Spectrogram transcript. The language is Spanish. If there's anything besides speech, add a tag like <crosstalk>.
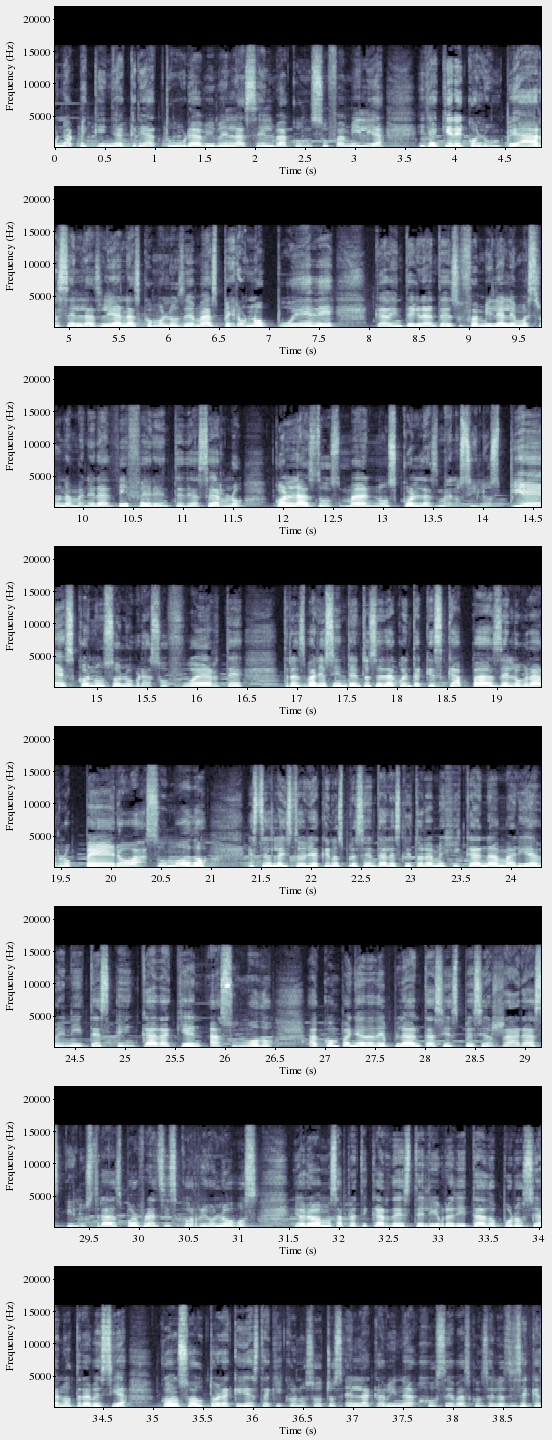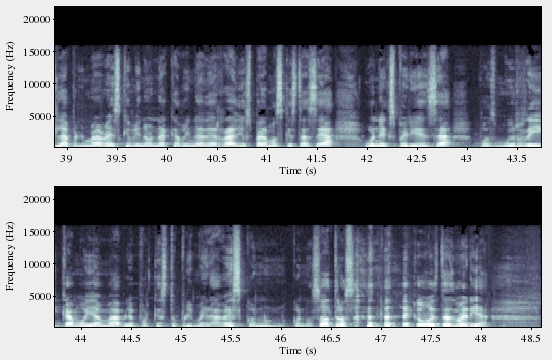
Una pequeña criatura vive en la selva con su familia. Ella quiere columpiarse en las lianas como los demás, pero no puede. Cada integrante de su familia le muestra una manera diferente de hacerlo, con las dos manos, con las manos y los pies, con un solo brazo fuerte. Tras varios intentos se da cuenta que es capaz de lograrlo, pero a su modo. Esta es la historia que nos presenta la escritora mexicana María Benítez en Cada quien a su modo, acompañada de plantas y especies raras, ilustradas por Francisco Riolobos. Y ahora vamos a platicar de este libro editado por Océano Travesía con su autora que ya está aquí con nosotros en la cabina, José Vasconcelos. Dice que es la primera vez que viene a una cabina de radio. Esperamos que esta sea una experiencia pues muy rica, muy amable, porque es tu primera vez con, con nosotros. <laughs> ¿Cómo estás, María?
